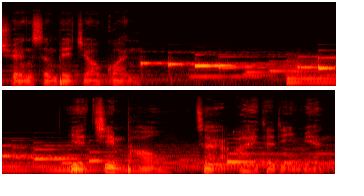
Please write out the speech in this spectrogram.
全身被浇灌，也浸泡在爱的里面。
